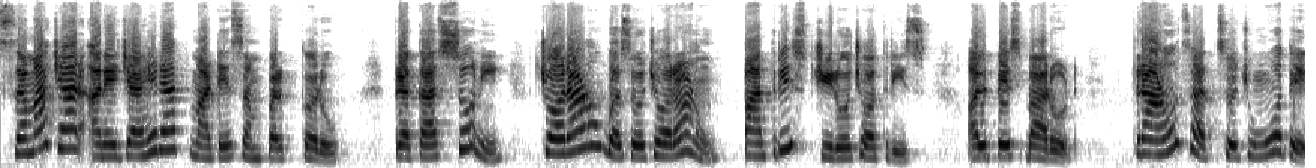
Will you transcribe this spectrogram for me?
સમાચાર અને જાહેરાત માટે સંપર્ક કરો. પ્રકાશ સોની ચોરાણું બસો ચોરાણું પાંત્રીસ જીરો ચોત્રીસ. અલ્પેશ બારોટ ત્રાણું સાતસો ચુમ્મોતેર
